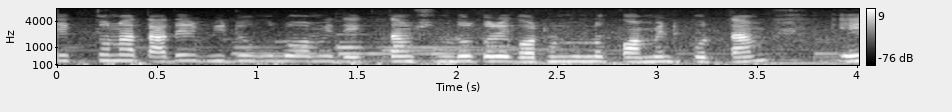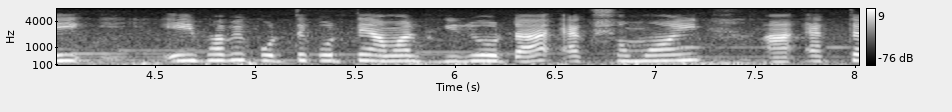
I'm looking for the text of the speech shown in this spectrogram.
দেখতো না তাদের ভিডিওগুলো আমি দেখতাম, সুন্দর করে গঠনমূলক কমেন্ট করতাম। এই, এইভাবে করতে করতে আমার ভিডিওটা এক সময় একটা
